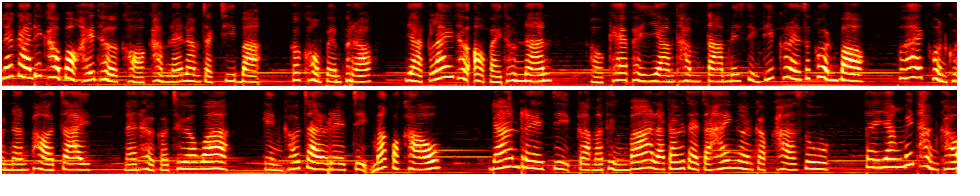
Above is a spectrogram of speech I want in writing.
และการที่เขาบอกให้เธอขอคำแนะนำจากชีบะก็คงเป็นเพราะ อยากไล่เธอออกไปเท่านั้น เขาแค่พยายามทำตามในสิ่งที่ใครสักคนบอก เพื่อให้คนคนนั้นพอใจ และเธอก็เชื่อว่า เก่นเข้าใจเรจิมากกว่าเขา ด้านเรจิกลับมาถึงบ้านและตั้งใจจะให้เงินกับคาซู แต่ยังไม่ทันเข้า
